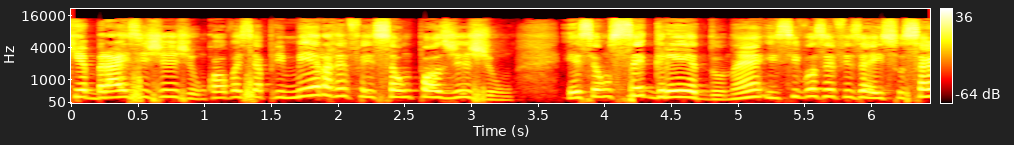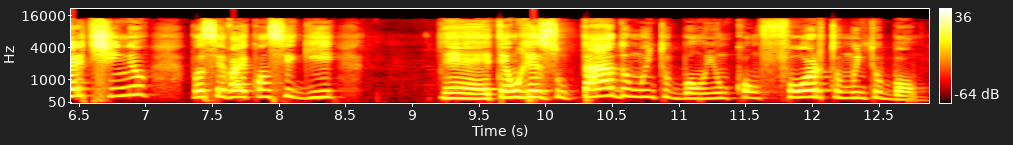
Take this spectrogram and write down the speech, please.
quebrar esse jejum? Qual vai ser a primeira refeição pós-jejum? Esse é um segredo, né? E se você fizer isso certinho, você vai conseguir é, ter um resultado muito bom e um conforto muito bom.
